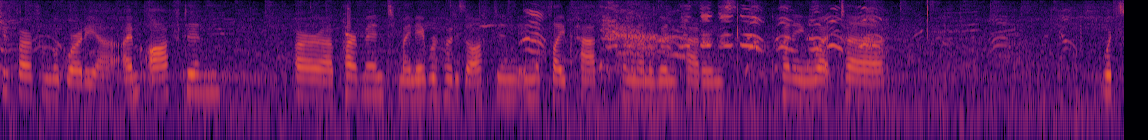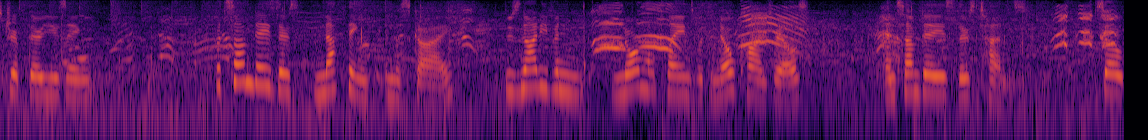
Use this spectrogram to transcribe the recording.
Too far from LaGuardia. I'm often, our apartment, my neighborhood is often in the flight path, depending on the wind patterns, depending what uh, what strip they're using. But some days there's nothing in the sky. There's not even normal planes with no contrails, and some days there's tons. So,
